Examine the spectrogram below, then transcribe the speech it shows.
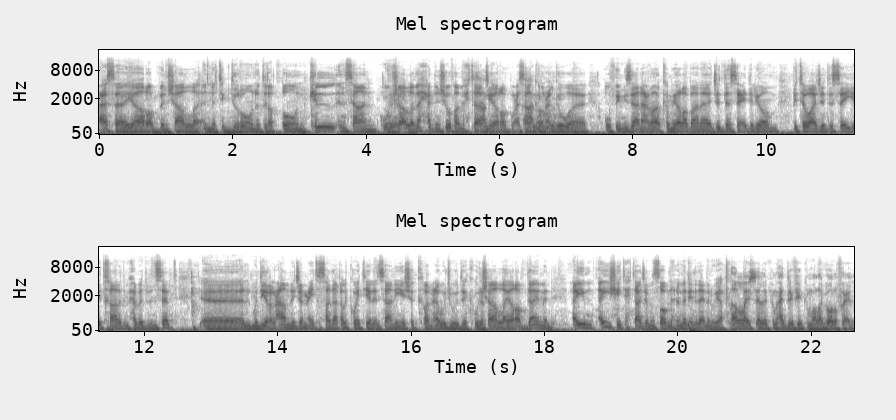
عسى يا رب إن شاء الله إن تقدرون تغطون كل إنسان وإن شاء الله ما حد نشوفه محتاج آمين. يا رب وعساكم. على القوة وفي ميزان أعمالكم. يا رب أنا جدا سعيد اليوم بتواجد السيد خالد محمد بن سبت آه، المدير العام لجمعية الصداقة الكويتية الإنسانية. شكرا على وجودك وإن شاء الله يا رب دائما أي أي شيء تحتاجه من صوب نحن مرينا دائما وياكم الله يسلمكم. أدري فيكم والله قول وفعل.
